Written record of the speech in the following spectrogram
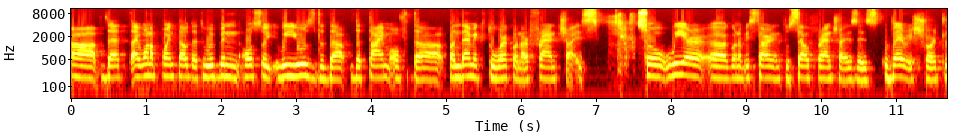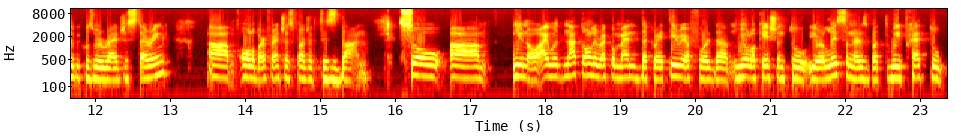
uh, that I want to point out that we've been also we used the the time of the pandemic to work on our franchise. So we are uh, going to be starting to sell franchises very shortly because we're registering. Um, all of our franchise project is done. So um, you know, I would not only recommend the criteria for the new location to your listeners, but we've had to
